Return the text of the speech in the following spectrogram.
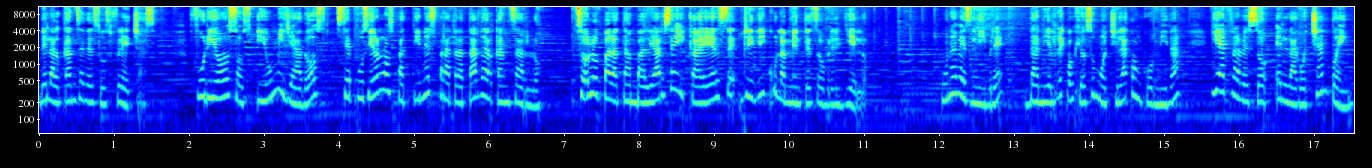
del alcance de sus flechas. Furiosos y humillados, se pusieron los patines para tratar de alcanzarlo, solo para tambalearse y caerse ridículamente sobre el hielo. Una vez libre, Daniel recogió su mochila con comida y atravesó el lago Champlain,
